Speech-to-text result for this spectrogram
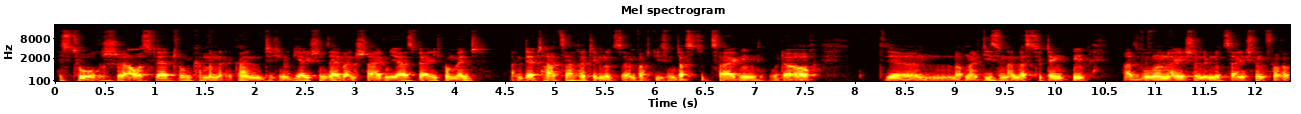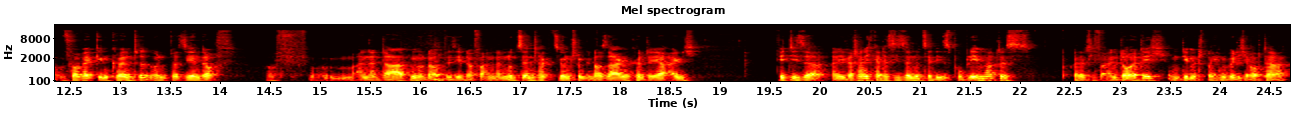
historische Auswertungen kann man kann Technologie eigentlich schon selber entscheiden. Ja, es wäre eigentlich Moment an der Tatsache, dem Nutzer einfach dies und das zu zeigen oder auch nochmal dies und anders zu denken. Also wo man eigentlich schon dem Nutzer eigentlich schon vor, vorweggehen könnte und basierend auf, auf um, anderen Daten oder basierend auf anderen Nutzerinteraktionen schon genau sagen könnte, ja, eigentlich wird dieser, also die Wahrscheinlichkeit, dass dieser Nutzer dieses Problem hat, ist relativ eindeutig und dementsprechend würde ich auch da,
